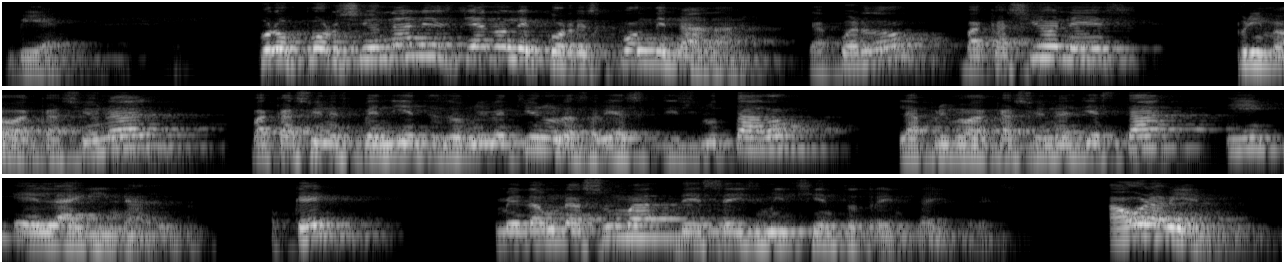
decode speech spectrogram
Bien. Proporcionales ya no le corresponde nada, ¿de acuerdo? Vacaciones, prima vacacional, vacaciones pendientes 2021, las habías disfrutado, la prima vacacional ya está y el aguinaldo, ¿ok? Me da una suma de 6,133. Ahora bien,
